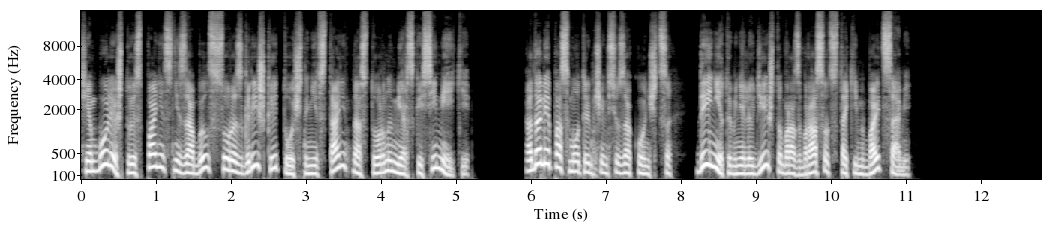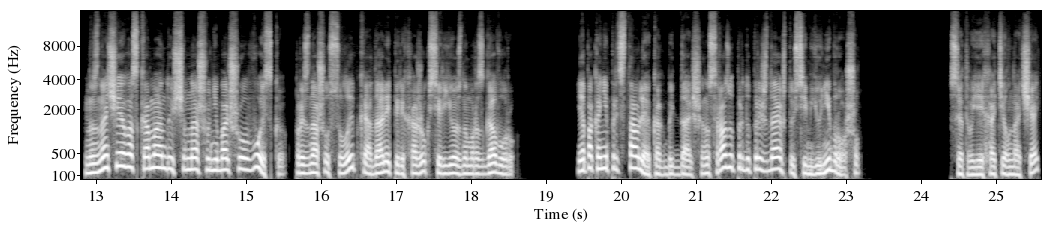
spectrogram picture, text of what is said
тем более, что испанец не забыл ссоры с Гришкой и точно не встанет на сторону мерзкой семейки. А далее посмотрим, чем все закончится. Да и нет у меня людей, чтобы разбрасываться с такими бойцами. «Назначаю вас командующим нашего небольшого войска», произношу с улыбкой, а далее перехожу к серьезному разговору. Я пока не представляю, как быть дальше, но сразу предупреждаю, что семью не брошу. С этого я и хотел начать.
